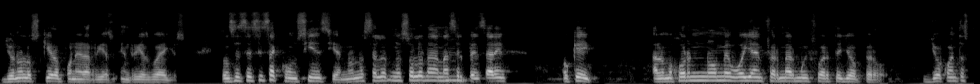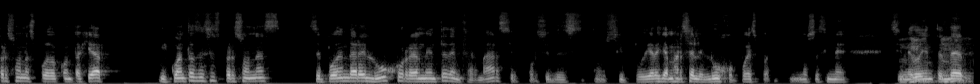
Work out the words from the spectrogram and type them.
yo no los quiero poner a riesgo, en riesgo a ellos. Entonces es esa conciencia, ¿no? No, es solo, no solo nada más el pensar en, ok, a lo mejor no me voy a enfermar muy fuerte yo, pero yo cuántas personas puedo contagiar y cuántas de esas personas se pueden dar el lujo realmente de enfermarse, por si, si pudiera llamársele lujo, pues, no sé si me, si me doy a entender,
